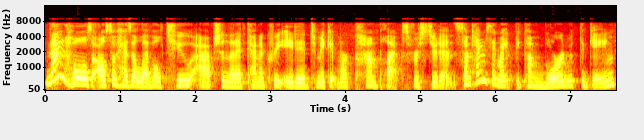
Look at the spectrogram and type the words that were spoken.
Nine Holes also has a level two option that I've kind of created to make it more complex for students. Sometimes they might become bored with the game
